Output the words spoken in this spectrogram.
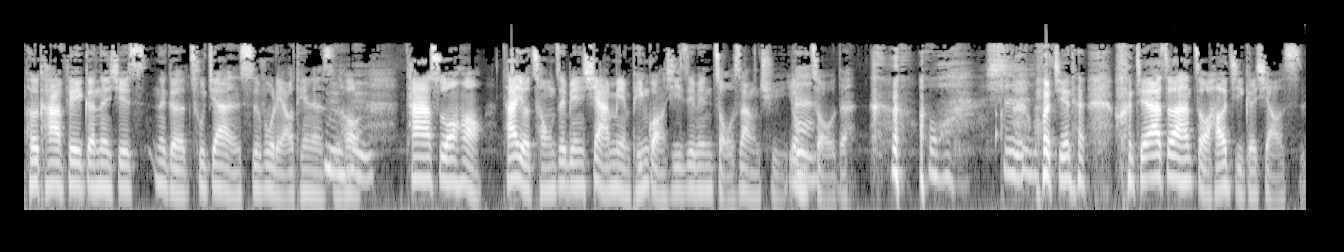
喝咖啡跟那些那个出家人师傅聊天的时候，嗯他说哈，他有从这边下面平广西这边走上去，用嗯走的。哼哇，是 我觉得，我觉得他说他走好几个小时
